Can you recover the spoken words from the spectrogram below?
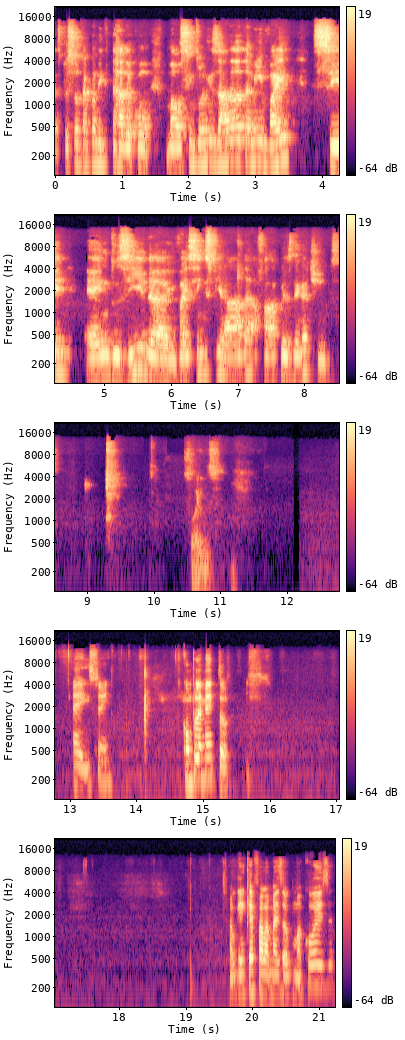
A pessoa está conectada com mal sintonizada, ela também vai ser é, induzida e vai ser inspirada a falar coisas negativas. Só isso. É isso aí. Complementou. Alguém quer falar mais alguma coisa?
